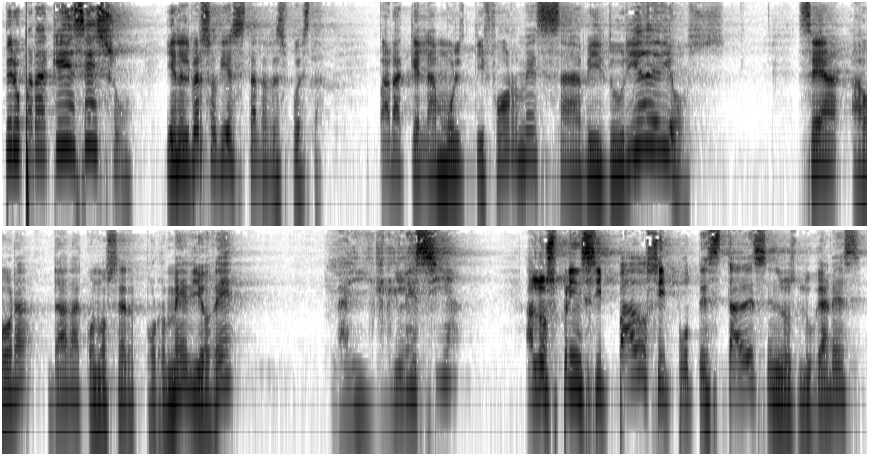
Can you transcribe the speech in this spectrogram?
Pero ¿para qué es eso? Y en el verso 10 está la respuesta. Para que la multiforme sabiduría de Dios sea ahora dada a conocer por medio de la iglesia a los principados y potestades en los lugares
